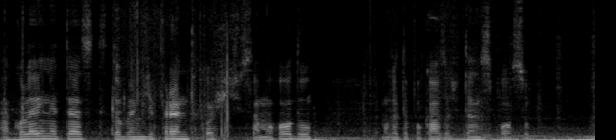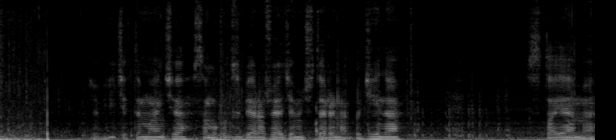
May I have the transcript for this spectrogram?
A kolejny test to będzie prędkość samochodu. Mogę to pokazać w ten sposób. Że widzicie w tym momencie samochód zbiera, że jedziemy 4 na godzinę. Stajemy.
